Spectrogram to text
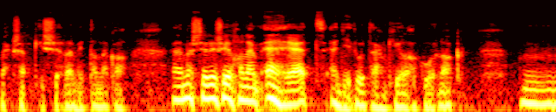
meg sem kísérlem itt annak a elmesélését, hanem ehelyett egy idő után kialakulnak mm,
